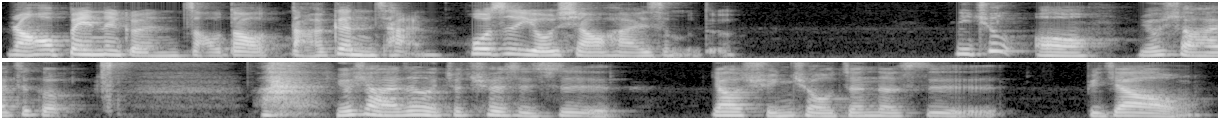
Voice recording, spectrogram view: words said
然后被那个人找到打更惨，或是有小孩什么的？你就哦，有小孩这个，哎，有小孩这个就确实是要寻求真的是比较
